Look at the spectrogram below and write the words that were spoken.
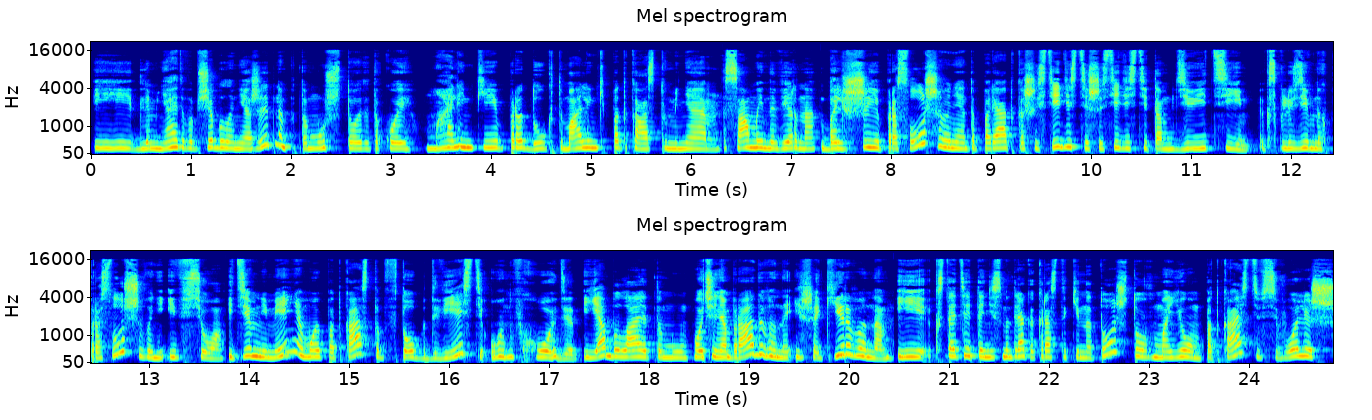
И для меня это вообще было неожиданно, потому что это такой маленький продукт, маленький подкаст. У меня самые, наверное, большие прослушивания, это порядка 60-69 эксклюзивных прослушиваний, и все. И тем не менее, мой подкаст в топ-200, он входит. И я была этому очень обрадована и шокирована. И, кстати, это несмотря как раз-таки на то, что в моем подкасте всего лишь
